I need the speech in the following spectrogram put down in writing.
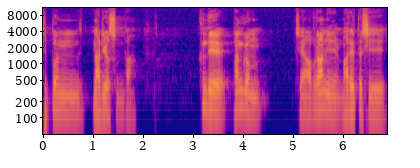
기쁜 날이었습니다. 근데 방금 제 아브라함이 말했듯이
